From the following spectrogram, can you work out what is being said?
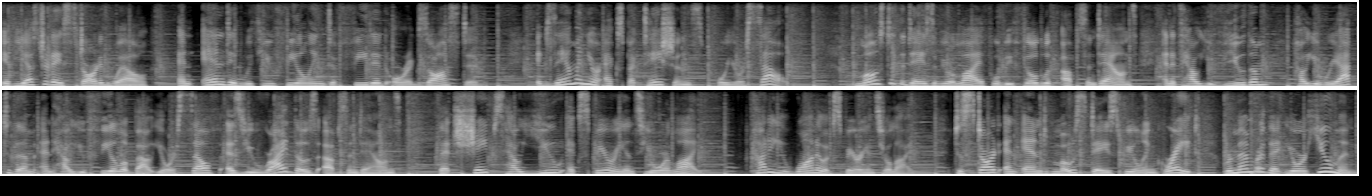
If yesterday started well and ended with you feeling defeated or exhausted, examine your expectations for yourself. Most of the days of your life will be filled with ups and downs, and it's how you view them, how you react to them, and how you feel about yourself as you ride those ups and downs that shapes how you experience your life. How do you want to experience your life? To start and end most days feeling great, remember that you're human.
